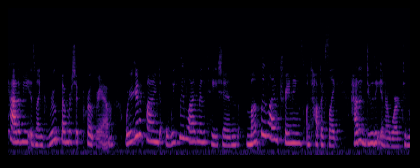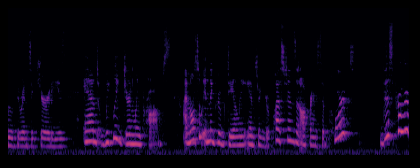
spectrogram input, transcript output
Academy is my group membership program where you're going to find weekly live meditations, monthly live trainings on topics like how to do the inner work to move through insecurities, and weekly journaling prompts. I'm also in the group daily answering your questions and offering support. This program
